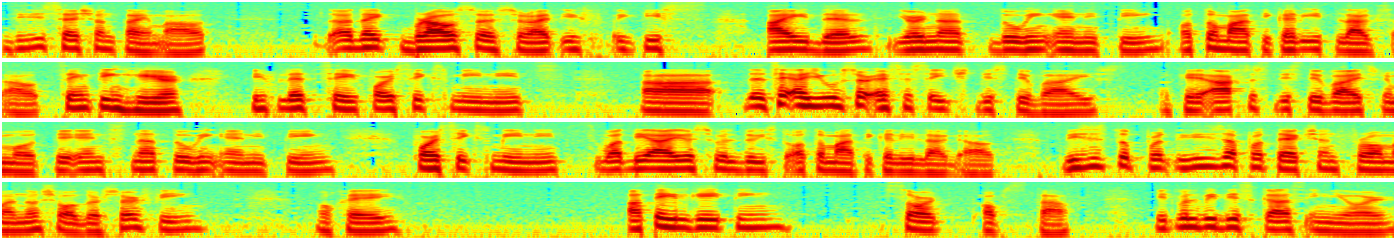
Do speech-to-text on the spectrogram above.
this is session timeout. Uh, like browsers, right? If it is idle, you're not doing anything, automatically it logs out. Same thing here. If let's say for 6 minutes, uh, let's say a user SSH this device, okay, access this device remotely and it's not doing anything for 6 minutes, what the iOS will do is to automatically log out. This is to this is a protection from ano, shoulder surfing, okay, a tailgating sort of stuff. It will be discussed in your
